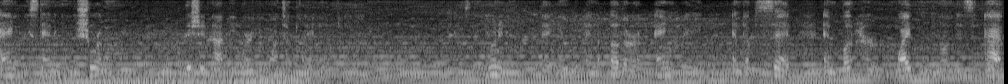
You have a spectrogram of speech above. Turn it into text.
angry standing on the shoreline. This should not be where you want to plant your flag. Because the unity that you and other angry and upset and butthurt white women on this app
